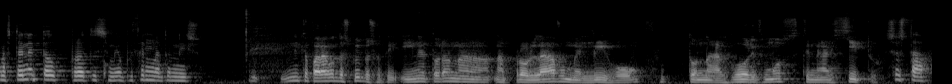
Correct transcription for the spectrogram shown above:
Αυτό είναι το πρώτο σημείο που ήθελα να τονίσω. Είναι και ο παράγοντας που είπες ότι είναι τώρα να, να προλάβουμε λίγο τον αλγόριθμο στην αρχή του. Σωστά.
